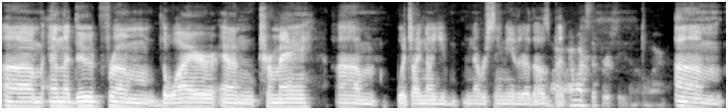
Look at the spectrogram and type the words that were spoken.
Um, and the dude from The Wire and Treme, um, which I know you've never seen either of those, I, but I watched the first season of The Wire. um,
